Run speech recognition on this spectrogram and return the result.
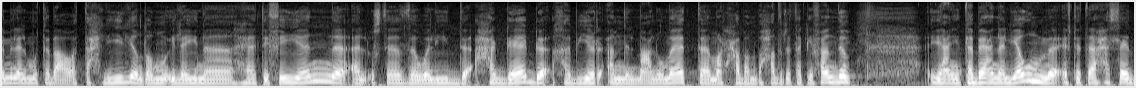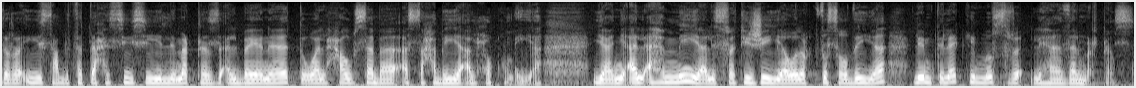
من المتابعة والتحليل ينضم إلينا هاتفيا الأستاذ وليد حجاج خبير أمن المعلومات. مرحبا بحضرتك يا فندم. يعني تابعنا اليوم افتتاح السيد الرئيس عبد الفتاح السيسي لمركز البيانات والحوسبة السحابية الحكومية. يعني الأهمية الاستراتيجية والاقتصادية لامتلاك مصر لهذا المركز.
